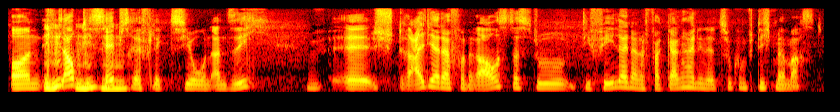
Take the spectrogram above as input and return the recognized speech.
Und ich mhm, glaube, die mhm, mhm. Selbstreflexion an sich äh, strahlt ja davon raus, dass du die Fehler in deiner Vergangenheit in der Zukunft nicht mehr machst.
